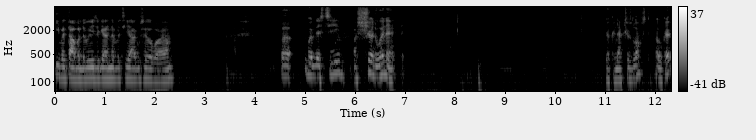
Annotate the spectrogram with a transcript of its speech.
either David Luiz again, another Thiago Silva I am. But with this team, I should win it. The connection's lost. Okay.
